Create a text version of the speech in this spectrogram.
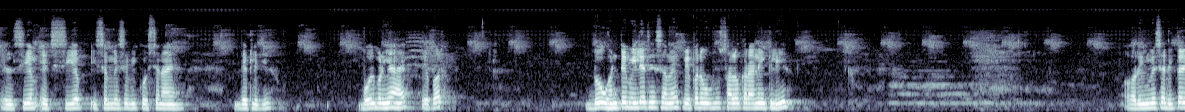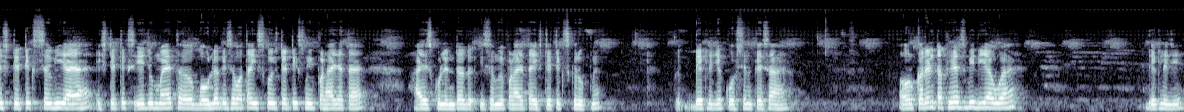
L C M H C F इस सब में से भी क्वेश्चन आए हैं। देख लीजिए। बहुत बढ़िया है पेपर। दो घंटे मिले थे समय पेपर को सॉल्व कराने के लिए। और इनमें से अधिकतर स्टेटिक्स से भी आया है। स्टेटिक्स ये जो मैथ बहुलक, ये सब होता है, इसको स्टेटिक्स में भी पढ़ाया जाता है। हाई स्कूल इंटर इस में पढ़ाया जाता है स्टेटिक्स के रूप में। तो देख लीजिए क्वेश्चन कैसा है। और करंट अफेयर्स भी दिया हुआ है। देख लीजिए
